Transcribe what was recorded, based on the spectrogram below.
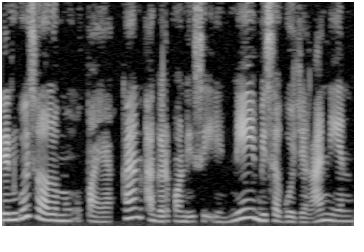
Dan gue selalu mengupayakan agar kondisi ini bisa gue jalanin.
